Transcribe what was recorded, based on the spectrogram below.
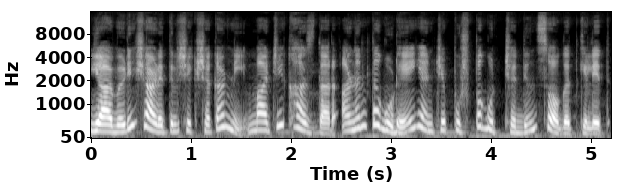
यावेळी शाळेतील शिक्षकांनी माजी खासदार अनंत गुढे यांचे पुष्पगुच्छ देऊन स्वागत केलेत.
